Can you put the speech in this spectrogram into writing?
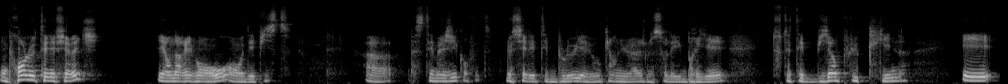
On prend le téléphérique et en arrivant en haut, en haut des pistes, euh, bah, c'était magique en fait. Le ciel était bleu, il n'y avait aucun nuage, le soleil brillait, tout était bien plus clean. Et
